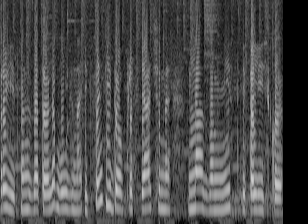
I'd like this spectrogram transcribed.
Привіт! Мене звати Оля Булдіна і це відео присвячене назвам міст італійською.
